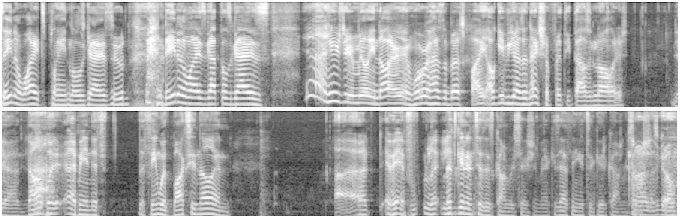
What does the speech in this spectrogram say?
Dana White's playing those guys, dude. Dana White's got those guys. Yeah, here's your million dollar, and whoever has the best fight, I'll give you guys an extra fifty thousand dollars. yeah. No, Ah. but I mean, the the thing with boxing though, and uh, if, if let- let's get into this conversation, man, because I think it's a good conversation. right, let's go.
